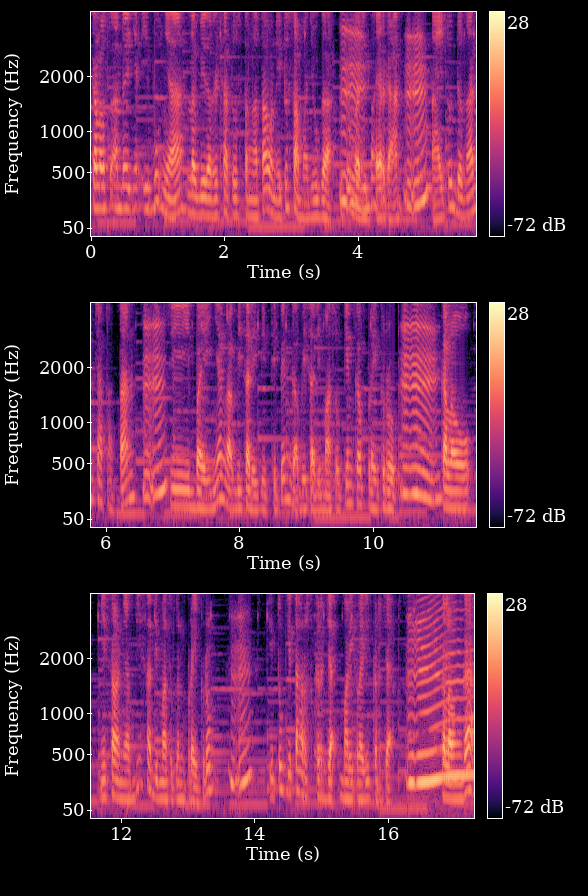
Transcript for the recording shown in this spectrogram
kalau seandainya ibunya lebih dari satu setengah tahun itu sama juga. Itu nggak Mm-mm. dibayar kan? Mm-mm, nah itu dengan catatan mm-mm, si bayinya nggak bisa dititipin nggak bisa dimasukin ke playgroup. Mm-mm, kalau misalnya bisa dimasukin playgroup mm-mm, itu kita harus kerja balik lagi kerja. Mm-mm. Kalau enggak,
